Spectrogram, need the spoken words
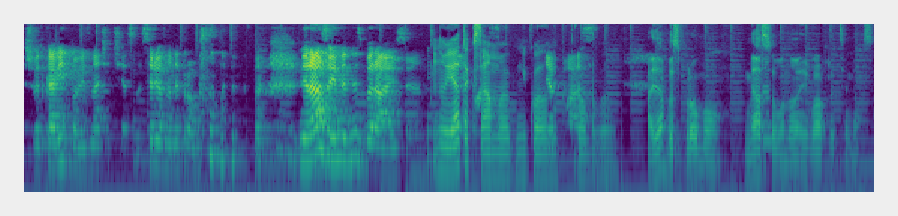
Швидка відповідь, значить чесно. Серйозно не пробувала. Ні разу і не, не збираюся. Ну, я так само ніколи Я не клас. спробувала. А я би спробував. М'ясо, воно і в Африці м'ясо.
